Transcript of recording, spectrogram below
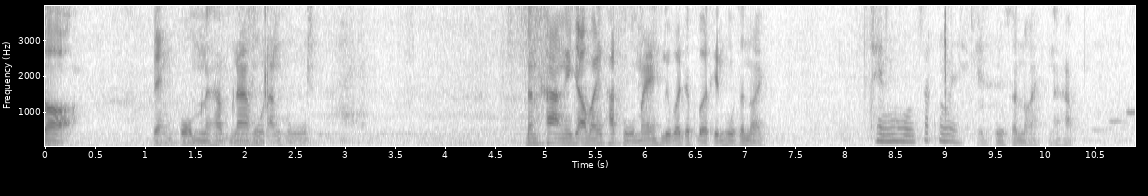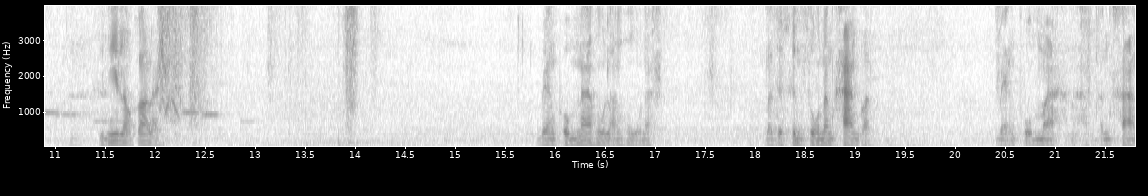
ก็แบ่งผมนะครับ หน้าหูหลังหู ด้านข้างนี้จะเอาไว้ทัดหูไหมหรือว่าจะเปิดเห็นหูสักหน่อย เห็นหูสักหน่อย เห็นหูสักหน่อยนะครับ ทีนี้เราก็อะไร แบ่งผมหน้าหูหลังหูนะ เราจะขึ้นทรงด้านข้างก่อน แบ่งผมมานะครับด้านข้าง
